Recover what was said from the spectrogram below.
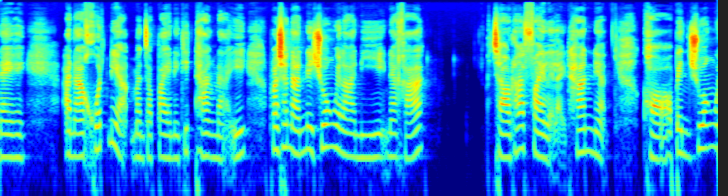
ในอนาคตเนี่ยมันจะไปในทิศทางไหน เพราะฉะนั้นในช่วงเวลานี้นะคะ ชาวธาตุไฟหลาย ๆ ท่านเนี่ยขอเป็นช่วงเว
